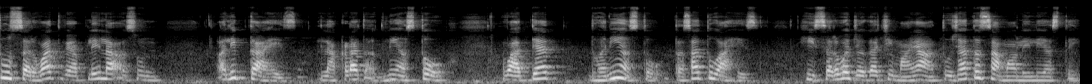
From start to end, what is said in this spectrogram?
तू सर्वात व्यापलेला असून अलिप्त आहेस. लाकडात अग्नी असतो वाद्यात ध्वनी असतो तसा तू आहेस. ही सर्व जगाची माया तुझ्यातच सामावलेली असते.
